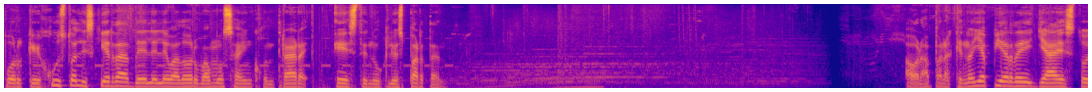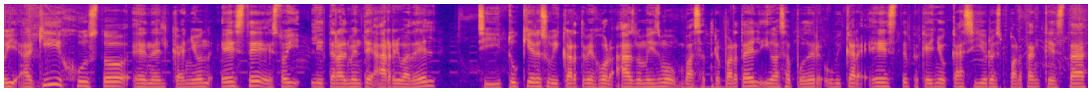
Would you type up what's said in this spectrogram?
porque justo a la izquierda del elevador vamos a encontrar este núcleo Spartan. Ahora, para que no haya pierde, ya estoy aquí, justo en el cañón este, estoy literalmente arriba de él. Si tú quieres ubicarte mejor, haz lo mismo, vas a treparte a él y vas a poder ubicar este pequeño casillero Spartan que está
